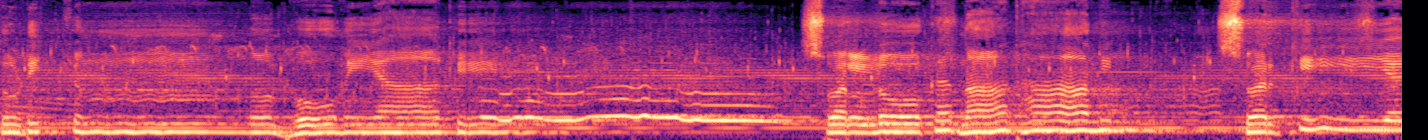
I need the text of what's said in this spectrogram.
തുടിക്കുന്നു ഭൂമിയാകെ. സ്വർലോകനാഥാനിൻ സ്വർഗീയ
